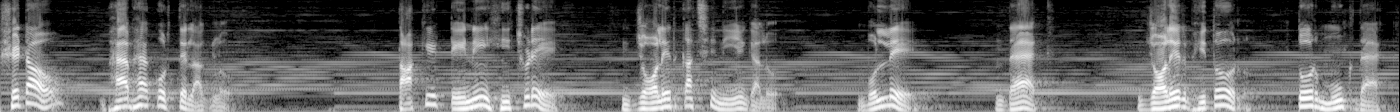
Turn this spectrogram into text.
সেটাও ভ্যা ভ্যা করতে লাগল। তাকে টেনে হিঁচড়ে জলের কাছে নিয়ে গেল। বললে, দেখ, জলের ভিতর তোর মুখ দেখ।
